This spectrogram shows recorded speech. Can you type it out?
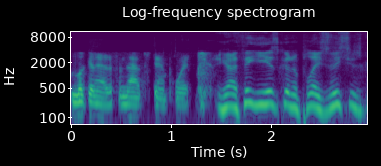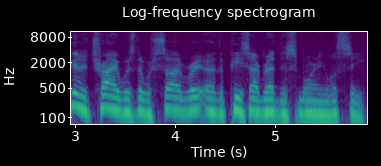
looking at it from that standpoint. Yeah, I think he is going to play. At least he's going to try. Was the saw uh, the piece I read this morning? We'll see.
